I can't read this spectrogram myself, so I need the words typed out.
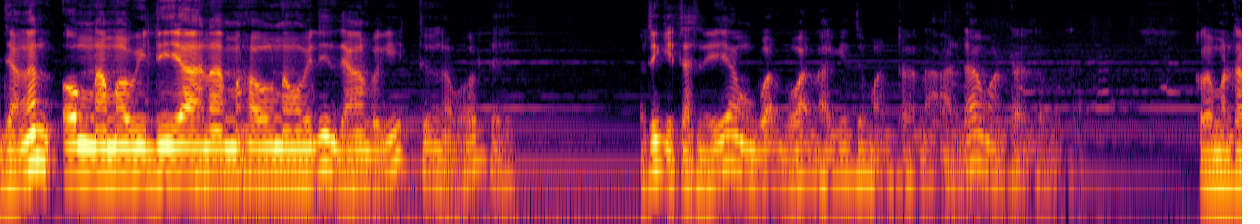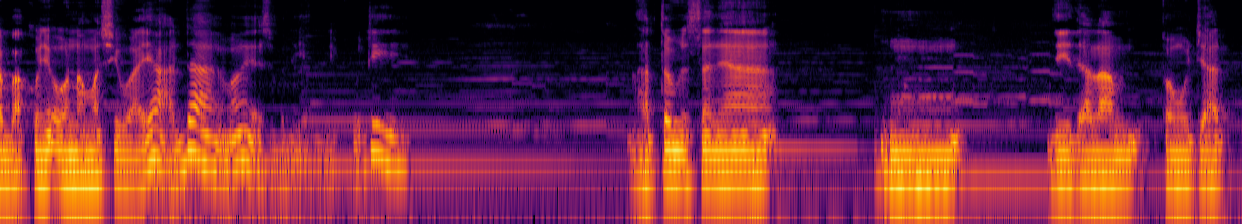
jangan Ong nama Widya nama Ong nama Widya jangan begitu nggak boleh. Jadi kita sendiri yang membuat-buat lagi itu mantra. Nah ada mantra itu. Kalau mantra bakunya Ong nama Siwaya ada. Memang ya seperti itu diikuti. Atau misalnya hmm, di dalam pemujaan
